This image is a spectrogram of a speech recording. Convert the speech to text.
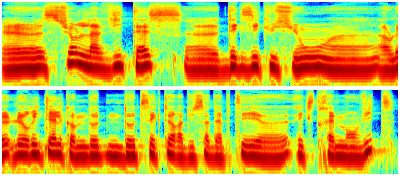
Euh, sur la vitesse euh, d'exécution, euh, alors le, le retail, comme d'autres- secteurs, a dû s'adapter extrêmement vite.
